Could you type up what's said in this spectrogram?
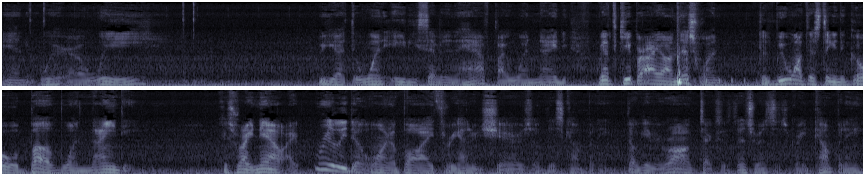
And where are we? We got the 187 and a half by 190. We have to keep our eye on this one because we want this thing to go above 190. Because right now, I really don't want to buy 300 shares of this company. Don't get me wrong, Texas Instruments is a great company.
